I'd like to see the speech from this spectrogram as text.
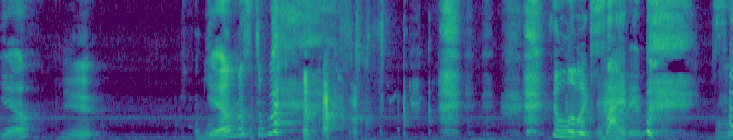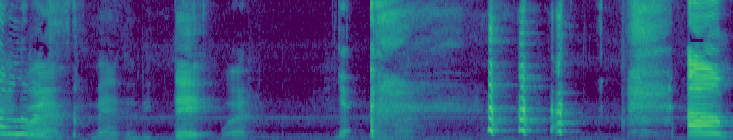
Yeah. Yeah. Yeah, Mr. West. You're a little excited. Sound a little ex- man, can be thick, boy. yeah. Um,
